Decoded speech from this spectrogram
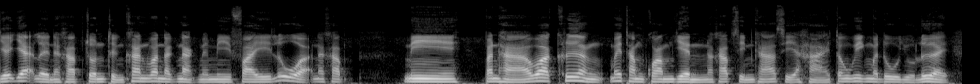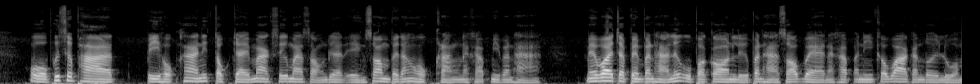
เยอะแยะเลยนะครับ จนถึงขั้นว่าหนักๆเนี่ยมีไฟรั่วนะครับ มีปัญหาว่าเครื่องไม่ทำความเย็นนะครับ สินค้าเสียหายต้องวิ่งมาดูอยู่เรื่อย โอ้พฤษภาปี65นี่ตกใจมากซื้อมา2เดือนเองซ่อมไปตั้ง6ครั้งนะครับ มีปัญหา ไม่ว่าจะเป็นปัญหาเรื่องอุปกรณ์หรือปัญหาซอฟต์แวร์นะครับ อันนี้ก็ว่ากันโดยรวม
